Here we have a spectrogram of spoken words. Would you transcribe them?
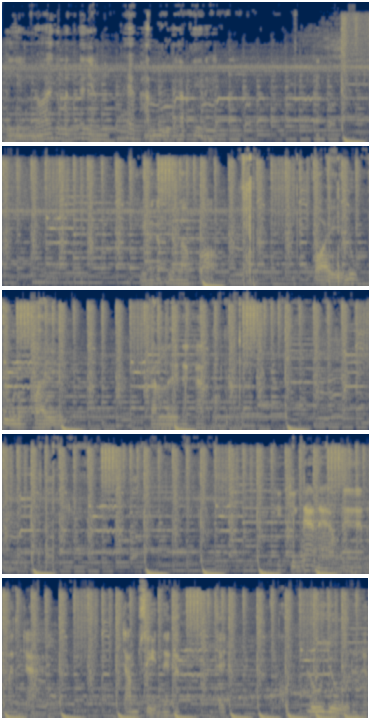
แต่อย่างน้อยก็มันก็ยังแพร่พันธุ์อยู่นะครับนี่นะฮะโอเคนะครับเดี๋ยวเราก็ปล่อยลูกปูลงไปกันเลยนะครับผมที่จริงหน้าหนาวเนี่ยนะมันจะจำศีลนะครับ จะขุดรูอยู่นะครับ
